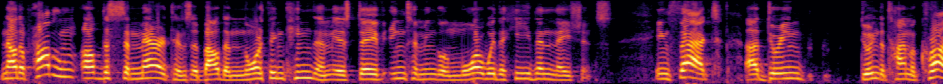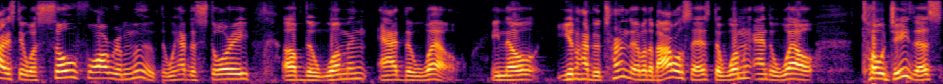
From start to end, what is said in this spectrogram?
Now the problem of the Samaritans about the northern kingdom is they've intermingled more with the heathen nations. In fact, uh, during during the time of Christ, they were so far removed. We have the story of the woman at the well. You know, you don't have to turn there, but the Bible says the woman at the well told Jesus,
